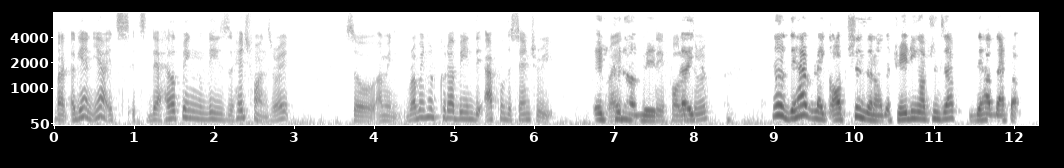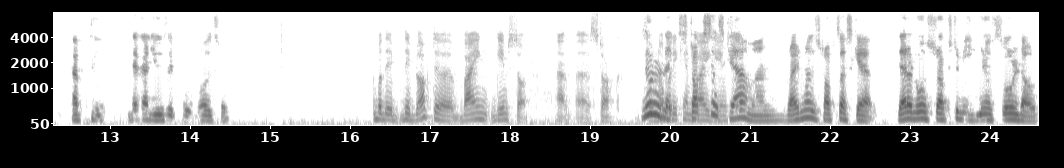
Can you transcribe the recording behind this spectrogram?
but again, yeah, it's it's they're helping these hedge funds, right? So I mean, Robinhood could have been the app of the century, It right? could have if been. they follow like, through. No, they have like options and all the trading options app. They have that up, app too. They can use it too also. But they they blocked uh, buying GameStop uh, uh, stock. No, So no, nobody like stocks are scare, man. Right now, the stocks are scare. There are no stocks to be, you know, sold out.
